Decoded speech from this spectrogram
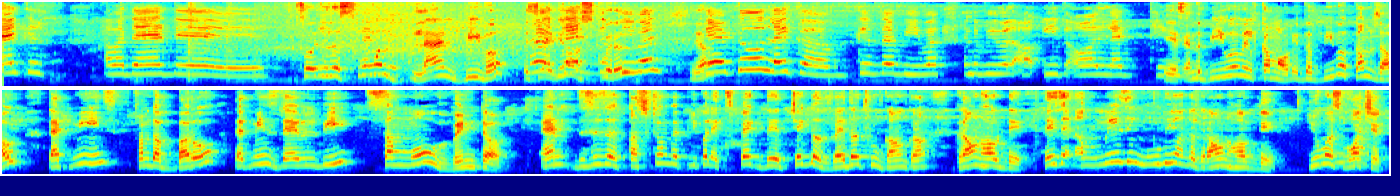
like uh, over there they. So it is a small land beaver. It's Uh, like you know a squirrel. The beaver, Yeah. They have to like um, kill the beaver, and the beaver uh, eat all like things. Yes, and the beaver will come out. If the beaver comes out, that means from the burrow, that means there will be some more winter. And this is a custom where people expect they check the weather through ground, ground, Groundhog Day. There is an amazing movie on the Groundhog Day. You must watch it.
